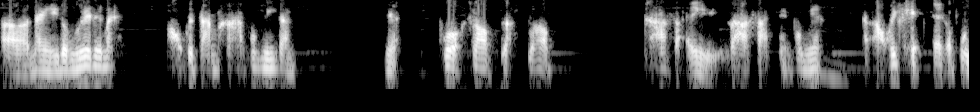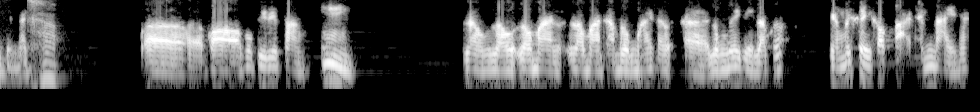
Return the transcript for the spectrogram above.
เอ่อในโรงเรียนได้ไหมออกไปตามหาพวกนี้กันเนี่ย พวกชอบลักลอบฆ่าสัตว์ไอ้ล่าสัตว์เนี่ยพวกเนี้ยเอาให้เข็ดแกก็พูดอย่างนั้นครับ เอ่อพอพวกพี่ได้ฟัง อืม เราเราเรามาเรามาทำลงไม้กับเอ่อลงเรื่อยๆเราก็ยังไม่เคยเข้าป่าชั้นในนะ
